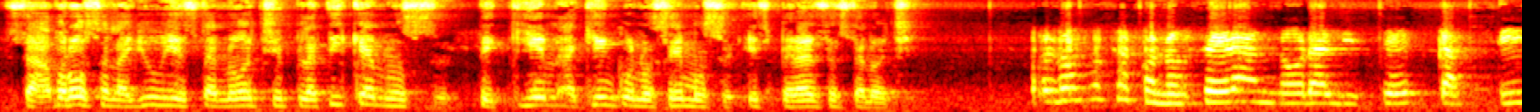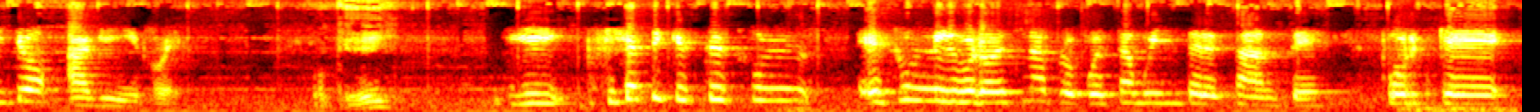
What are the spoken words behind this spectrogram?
Sabrosa la lluvia esta noche. Platícanos de quién, a quién conocemos Esperanza esta noche. Pues vamos a conocer a Nora Lisset Castillo Aguirre. Ok. Y fíjate que este es un, es un libro, es una propuesta muy interesante, porque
